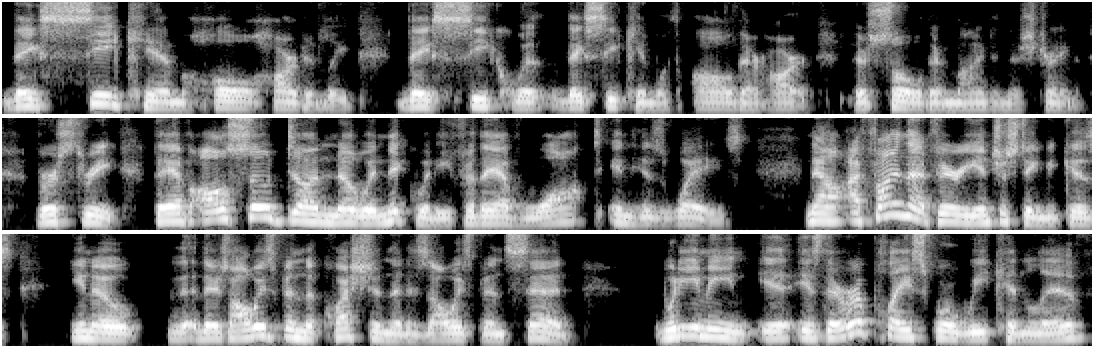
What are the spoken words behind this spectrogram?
They seek him wholeheartedly. They seek with they seek him with all their heart, their soul, their mind, and their strength. Verse three, they have also done no iniquity, for they have walked in his ways. Now, I find that very interesting because you know, th- there's always been the question that has always been said what do you mean? Is, is there a place where we can live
